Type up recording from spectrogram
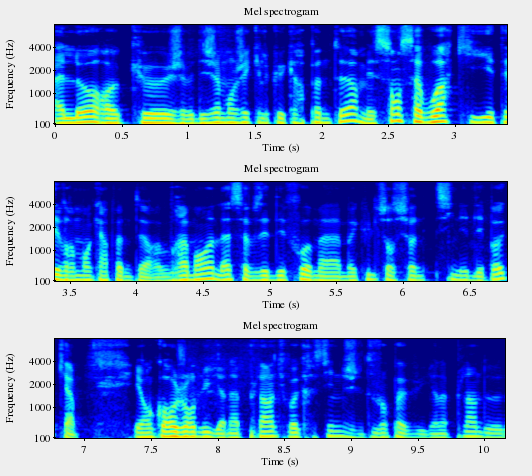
alors que j'avais déjà mangé quelques Carpenter, mais sans savoir qui était vraiment Carpenter. Vraiment, là, ça faisait défaut à ma, culture sur- ciné de l'époque. Et encore aujourd'hui, il y en a plein, tu vois, Christine, je l'ai toujours pas vu. Il y en a plein de,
